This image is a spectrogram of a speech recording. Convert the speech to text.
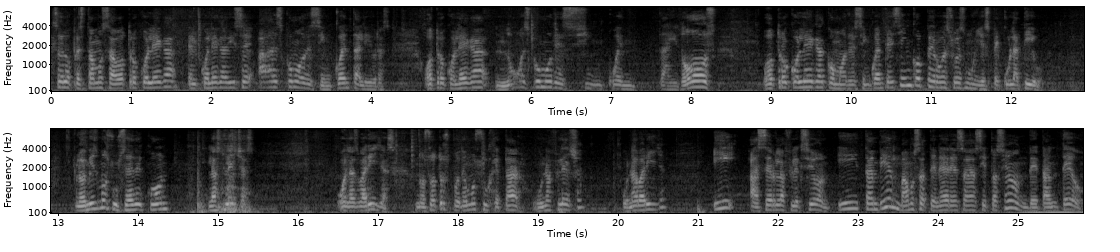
se lo prestamos a otro colega, el colega dice, ah, es como de 50 libras. Otro colega, no, es como de 52 otro colega como de 55, pero eso es muy especulativo. Lo mismo sucede con las flechas o las varillas. Nosotros podemos sujetar una flecha, una varilla, y hacer la flexión. Y también vamos a tener esa situación de tanteo,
